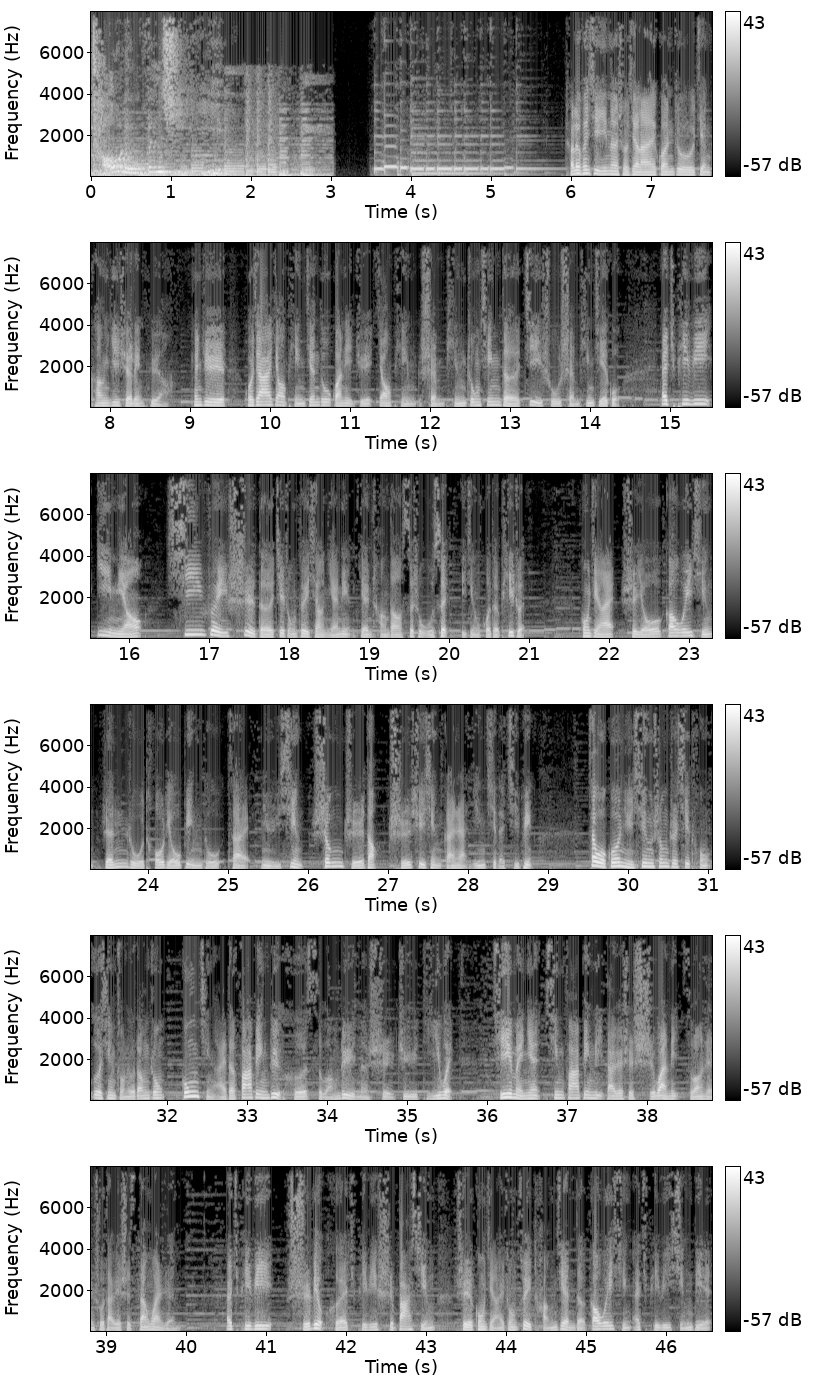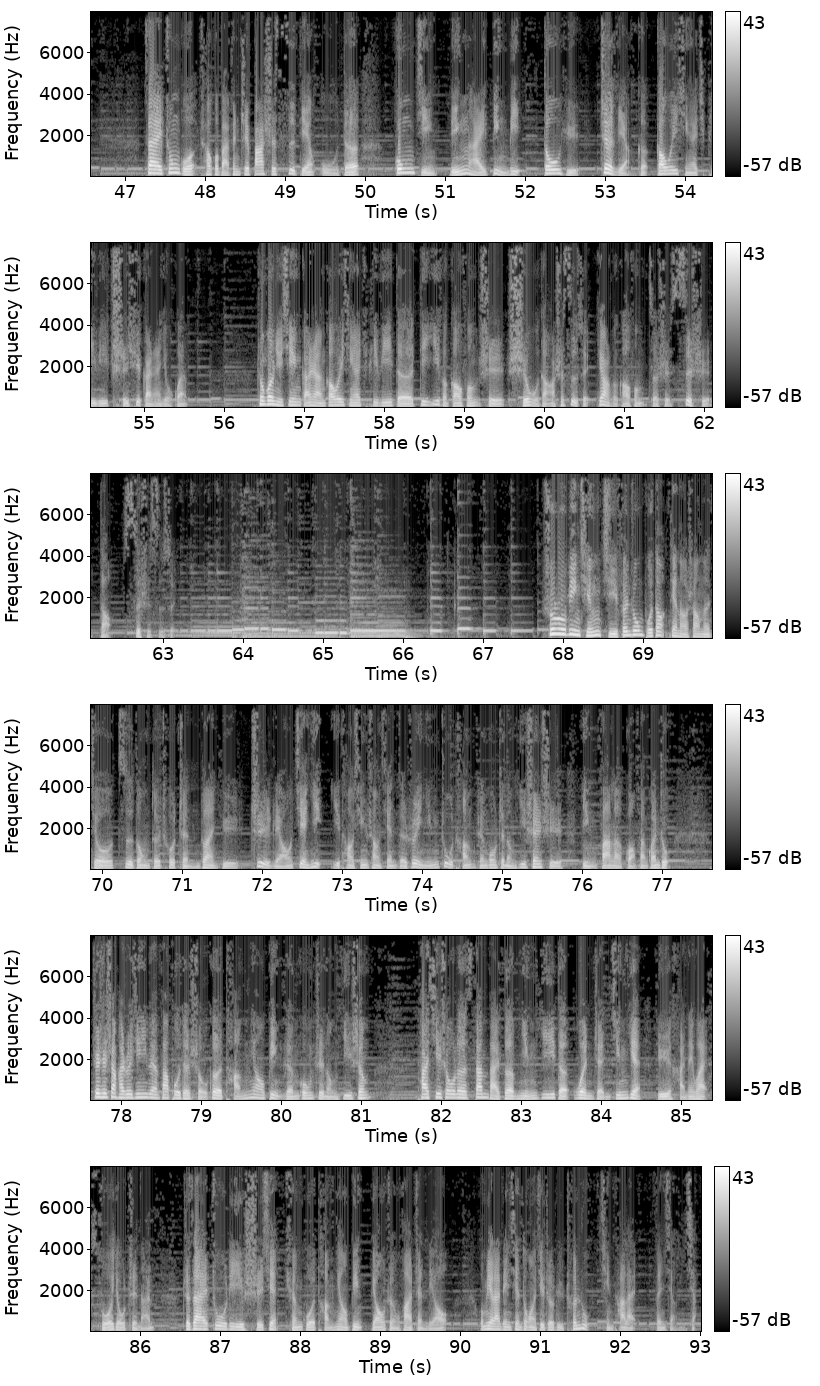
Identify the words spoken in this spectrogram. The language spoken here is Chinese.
潮流分析，潮流分析仪呢，首先来关注健康医学领域啊。根据国家药品监督管理局药品审评中心的技术审评结果，HPV 疫苗希瑞氏的接种对象年龄延长到四十五岁，已经获得批准。宫颈癌是由高危型人乳头瘤病毒在女性生殖道持续性感染引起的疾病。在我国女性生殖系统恶性肿瘤当中，宫颈癌的发病率和死亡率呢是居于第一位，其余每年新发病例大约是十万例，死亡人数大约是三万人。HPV 十六和 HPV 十八型是宫颈癌中最常见的高危型 HPV 型别，在中国超过百分之八十四点五的宫颈鳞癌病例都与这两个高危型 HPV 持续感染有关。中国女性感染高危型 HPV 的第一个高峰是十五到二十四岁，第二个高峰则是四十到四十四岁。输入病情几分钟不到，电脑上呢就自动得出诊断与治疗建议。一套新上线的瑞宁助堂人工智能医生时，引发了广泛关注。这是上海瑞金医院发布的首个糖尿病人工智能医生。他吸收了三百个名医的问诊经验与海内外所有指南。旨在助力实现全国糖尿病标准化诊疗。我们也来连线东莞记者吕春露，请他来分享一下。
